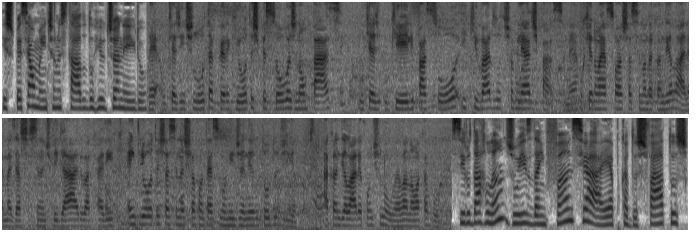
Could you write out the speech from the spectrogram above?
especialmente no estado do Rio de Janeiro. É, o que a gente luta é para que outras pessoas não passem o que, o que ele passou e que vários outros familiares passam, né? Porque não é só a chacina da Candelária, mas é a chacina de Vigário, Acari, entre outras chacinas que acontecem no Rio de Janeiro todo dia. A Candelária continua, ela não acabou. Ciro Darlan, juiz da infância à época dos fatos,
